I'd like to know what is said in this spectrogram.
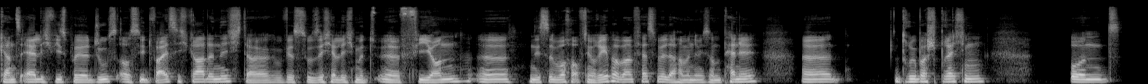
Ganz ehrlich, wie es bei der Juice aussieht, weiß ich gerade nicht. Da wirst du sicherlich mit äh, Fion äh, nächste Woche auf dem Reeperbahn Festival, da haben wir nämlich so ein Panel äh, drüber sprechen. Und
